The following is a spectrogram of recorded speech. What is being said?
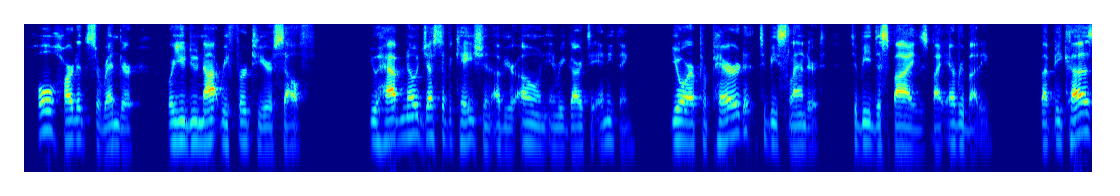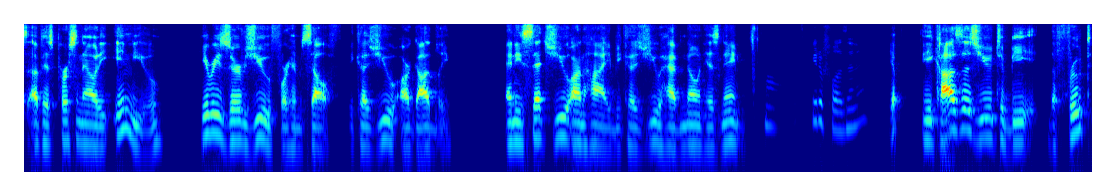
wholehearted surrender where you do not refer to yourself. You have no justification of your own in regard to anything. You are prepared to be slandered, to be despised by everybody. But because of his personality in you, he reserves you for himself because you are godly. And he sets you on high because you have known his name. Oh, that's beautiful, isn't it? Yep. He causes you to be the fruit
